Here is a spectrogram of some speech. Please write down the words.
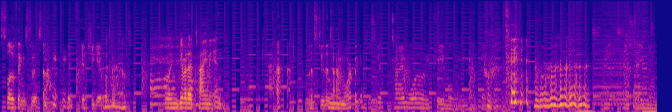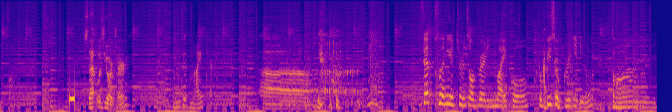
slow things to a stop if, if she gave it a timeout. Well, then give it a time in. Let's do the time warp again. Just get Time Warner cable and have better. Hashtag non-fun. So that was your turn. When's it my turn? Uh, You've had plenty of turns already, Michael. Don't be so greedy. You Fine.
